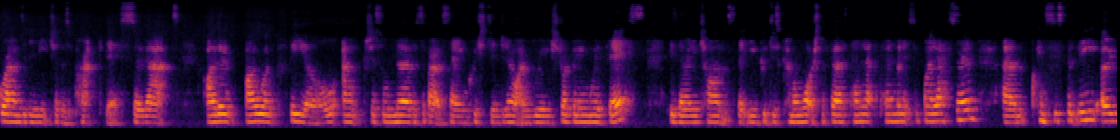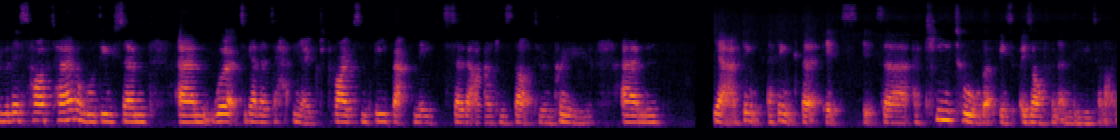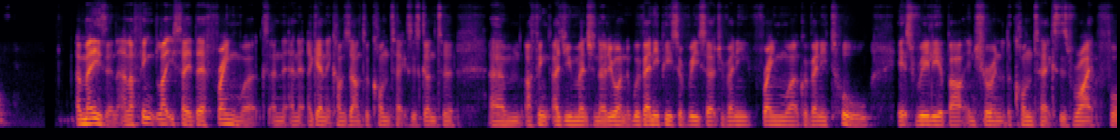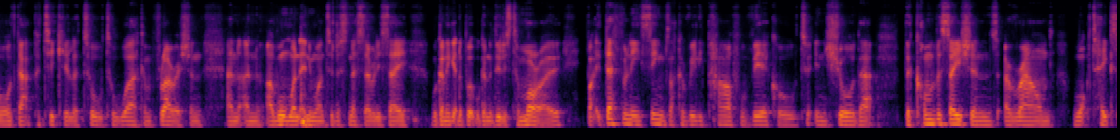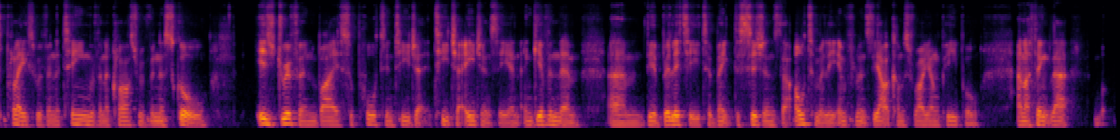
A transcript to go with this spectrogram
grounded in each other's practice, so that I don't, I won't feel anxious or nervous about saying, Christian, do you know what, I'm really struggling with this. Is there any chance that you could just come and watch the first 10, 10 minutes of my lesson um, consistently over this half term, and we'll do some um, work together to you know to provide some feedback for me so that I can start to improve. Um, yeah, I think I think that it's it's a, a key tool that is, is often underutilized amazing. And i think like you say they're frameworks and and again it comes down to context it's going to um, i think as you mentioned earlier on with any piece of research with any framework with any tool it's really about ensuring that the context is right for that particular tool to work and flourish. And and and i wouldn't want anyone to just necessarily say we're going to get the book we're going to do this tomorrow. But it definitely seems like a really powerful vehicle to ensure that the conversations around what takes place within a team, within a classroom, within a school is driven by supporting teacher teacher agency and, and giving them um, the ability to make decisions that ultimately influence the outcomes for our young people. And I think that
